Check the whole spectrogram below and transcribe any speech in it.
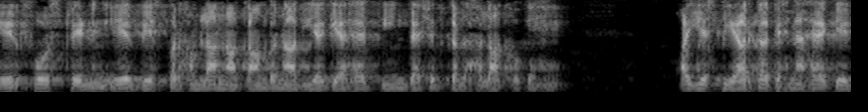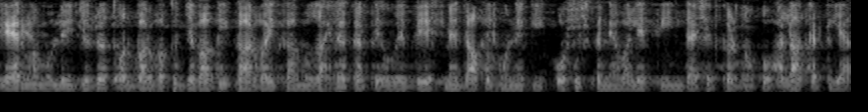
air force training air base पर हमला नाकाम बना दिया गया है। तीन दहशतगर्द हलाक हो गए हैं। आईएसपीआर का कहना है कि गैर मामूली ज़रूरत और बर वक्त जवाबी कार्रवाई का मुजाहरा करते हुए बेस में दाखिल होने की कोशिश करने वाले तीन दहशत गर्दों को हलाक कर दिया,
